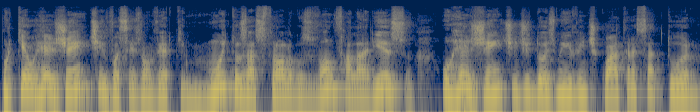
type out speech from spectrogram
porque o regente, vocês vão ver que muitos astrólogos vão falar isso, o regente de 2024 é Saturno.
